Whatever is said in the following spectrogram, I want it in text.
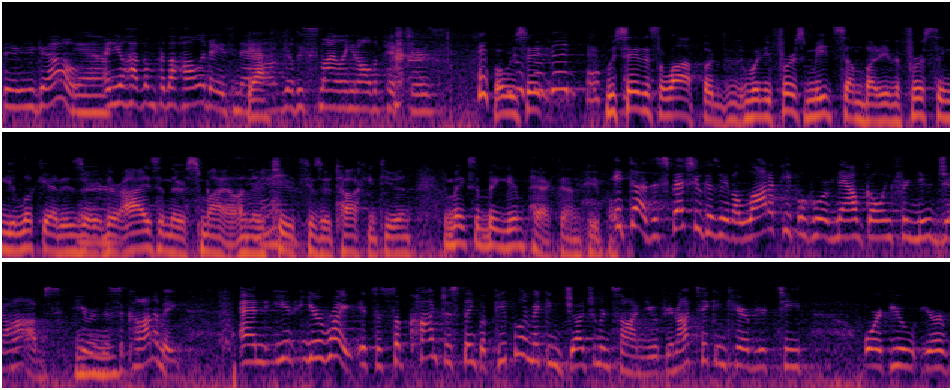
There you go. Yeah. And you'll have them for the holidays now. Yes. You'll be smiling in all the pictures. Well, we say so good. we say this a lot, but when you first meet somebody, the first thing you look at is their, their eyes and their smile and their teeth because they're talking to you, and it makes a big impact on people. It does, especially because we have a lot of people who are now going for new jobs here in this mm-hmm. economy. And you, you're right, it's a subconscious thing, but people are making judgments on you if you're not taking care of your teeth or if you, you're,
